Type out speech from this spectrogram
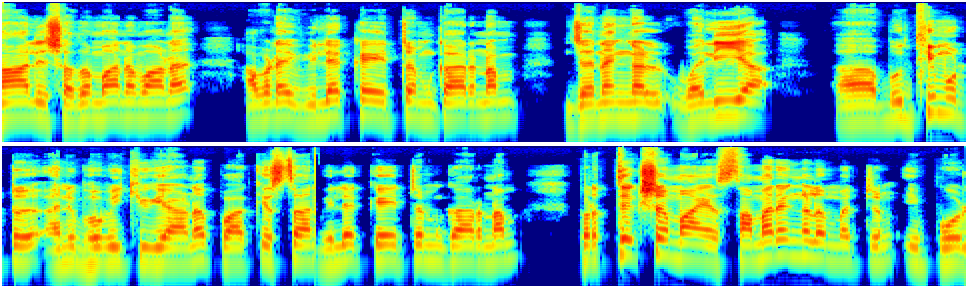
നാല് ശതമാനമാണ്. അവിടെ വിലക്കയറ്റം കാരണം ജനങ്ങൾ വലിയ ബുദ്ധിമുട്ട് അനുഭവിക്കുകയാണ്. പാകിസ്ഥാൻ വിലക്കയറ്റം കാരണം പ്രത്യക്ഷമായ സമരങ്ങളും മറ്റും ഇപ്പോൾ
